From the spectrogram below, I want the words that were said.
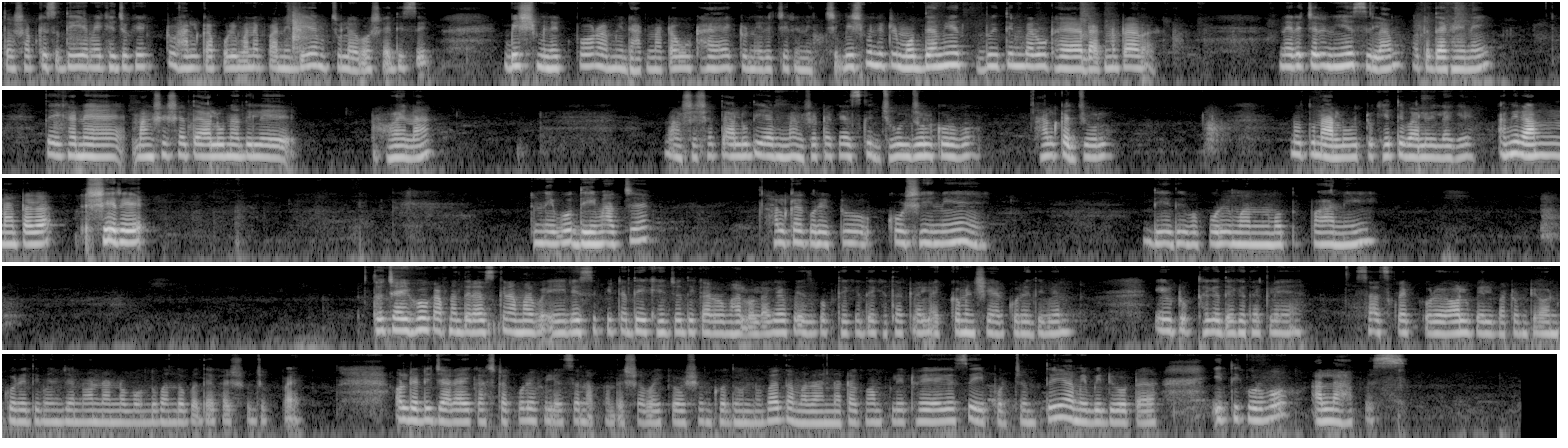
তো সব কিছু দিয়ে মেখে চুকে একটু হালকা পরিমাণে পানি দিয়ে আমি চুলায় বসাই দিছি। বিশ মিনিট পর আমি ঢাকনাটা উঠায় একটু নেড়ে চেড়ে নিচ্ছি। বিশ মিনিটের মধ্যে আমি দুই, তিনবার উঠায় ঢাকনাটা নেড়ে চেড়ে নিয়েছিলাম, ওটা দেখাই নেই। তো এখানে মাংসের সাথে আলু না দিলে হয় না। মাংসের সাথে আলু দিয়ে আমি মাংসটাকে আজকে ঝোল ঝোল করব। হালকা ঝোল। নতুন আলু, একটু খেতে ভালোই লাগে। আমি রান্নাটা সেরে নেব, ডিম আছে। হালকা করে একটু কষিয়ে নিয়ে দিয়ে দেব পরিমাণ মতো পানি। তো যাই হোক, আপনাদের আজকের আমার এই রেসিপিটা দেখে যদি কারোর ভালো লাগে ফেসবুক থেকে দেখে থাকলে লাইক কমেন্ট শেয়ার করে দিবেন। ইউটিউব থেকে দেখে থাকলে সাবস্ক্রাইব করে অল বেল বাটনটি অন করে দিবেন যেন অন্যান্য বন্ধুবান্ধবরা দেখার সুযোগ পায়। অলরেডি যারা এই কাজটা করে ফেলেছেন, আপনাদের সবাইকে অসংখ্য ধন্যবাদ। আমার রান্নাটা কমপ্লিট হয়ে গেছে, এই পর্যন্তই আমি ভিডিওটা ইতি করব। আল্লাহ হাফেজ।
